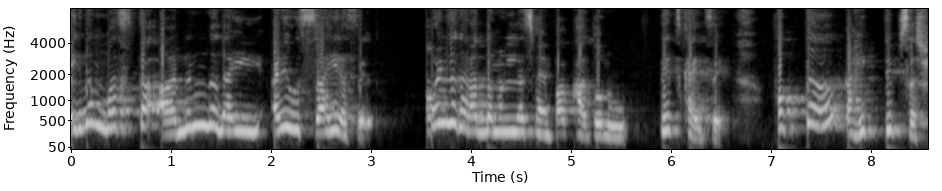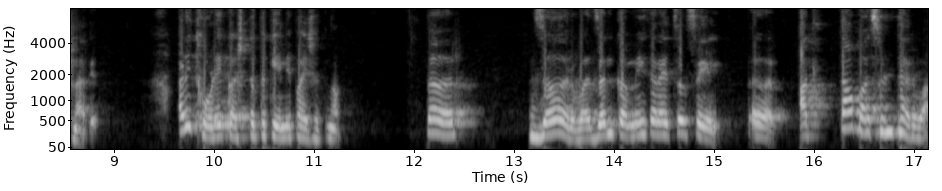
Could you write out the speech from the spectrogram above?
एकदम मस्त आनंददायी आणि उत्साही असेल. आपण जे घरात बनवलेला स्वयंपाक खातो ना तेच खायचे फक्त काही टिप्स असणार आहेत. आणि थोडे कष्ट तर केले पाहिजेत ना. तर जर वजन कमी करायचं असेल तर आत्तापासून ठरवा.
